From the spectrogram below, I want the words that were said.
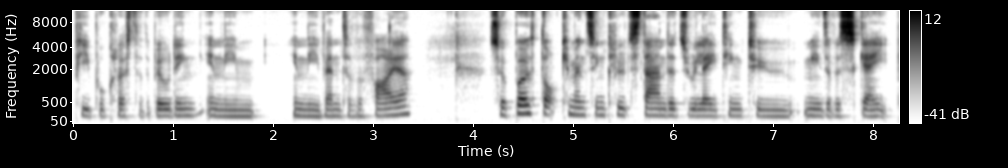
people close to the building in the in the event of a fire. So both documents include standards relating to means of escape,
